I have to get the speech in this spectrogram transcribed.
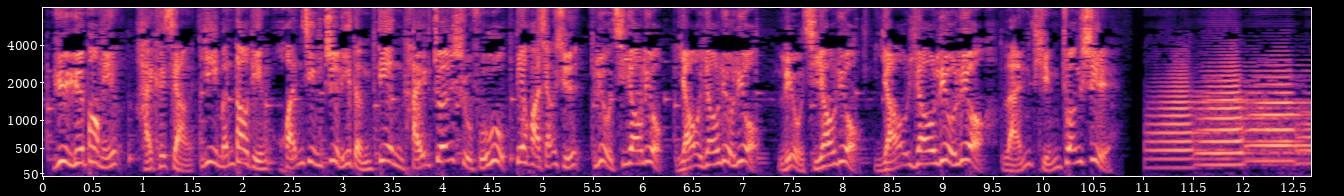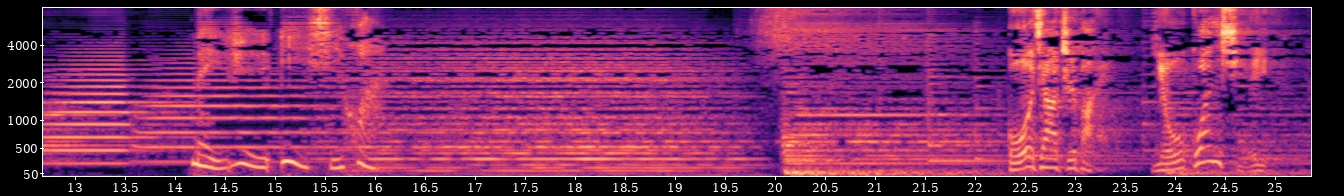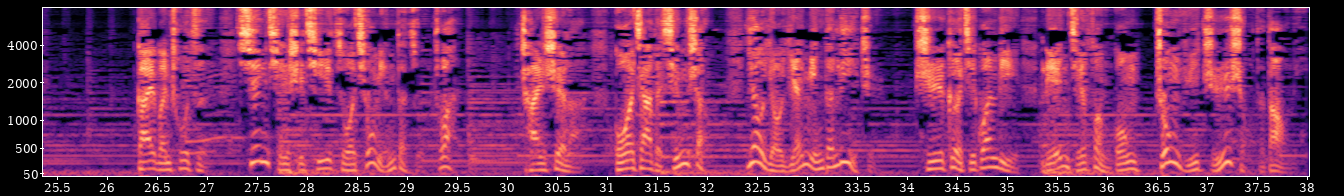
预约报名还可享一门到顶环境治理等电台专属服务。电话详询六七幺六幺幺六六六七幺六幺幺六六。兰亭装饰。每日一席话。国家之败，由官邪也。该文出自先秦时期左丘明的《左传》。阐释了国家的兴盛要有严明的吏治，使各级官吏廉洁奉公、忠于职守的道理。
